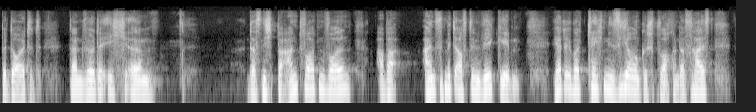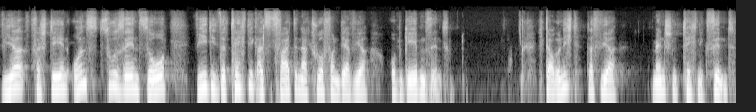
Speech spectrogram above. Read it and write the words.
bedeutet, dann würde ich ähm, das nicht beantworten wollen, aber eins mit auf den Weg geben. Ich hatte über Technisierung gesprochen. Das heißt, wir verstehen uns zusehends so, wie diese Technik als zweite Natur, von der wir umgeben sind. Ich glaube nicht, dass wir Menschen Technik sind,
